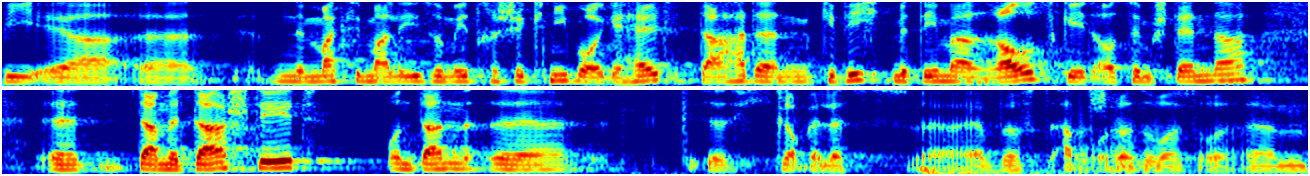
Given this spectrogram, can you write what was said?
wie er äh, eine maximale isometrische Kniebeuge hält, da hat er ein Gewicht, mit dem er rausgeht aus dem Ständer, äh, damit dasteht und dann äh, ich glaube, er, äh, er wirft es ab oder sowas. Ähm,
